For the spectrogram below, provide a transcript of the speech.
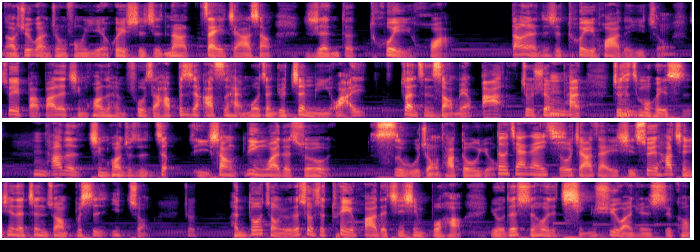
脑血管中风也会失智。那再加上人的退化，当然这是退化的一种。所以爸爸的情况是很复杂，他不是像阿兹海默症就证明哇。断成扫描，叭就宣判，嗯、就是这么回事。嗯、他的情况就是这以上另外的所有四五种，他都有，都加在一起，都加在一起。所以他呈现的症状不是一种，就很多种。有的时候是退化的记性不好，有的时候是情绪完全失控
